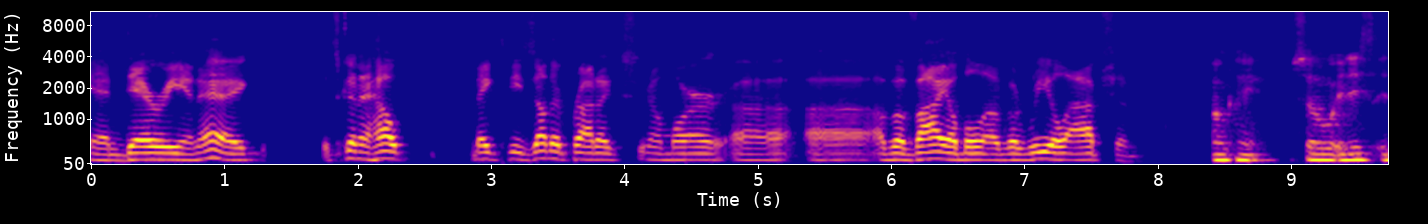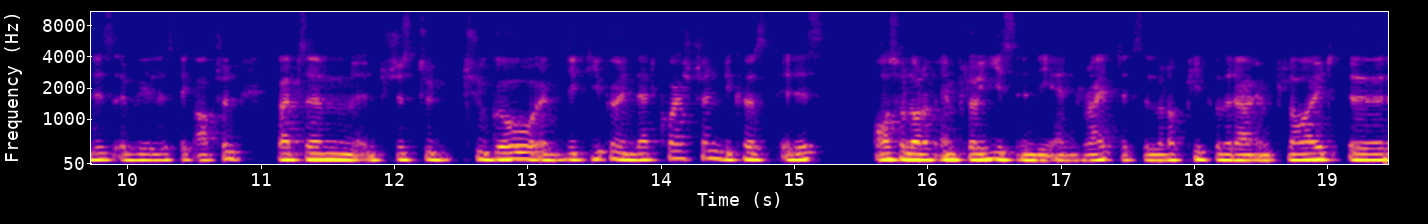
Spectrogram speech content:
and dairy and egg it's going to help make these other products you know more uh, uh, of a viable of a real option Okay, so it is it is a realistic option, but um, just to to go a dig deeper in that question because it is also a lot of employees in the end, right? It's a lot of people that are employed uh,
